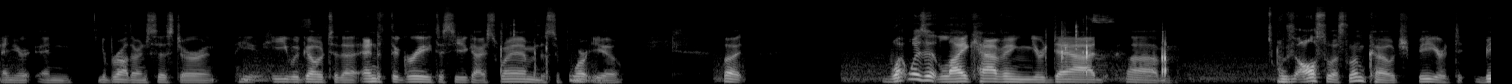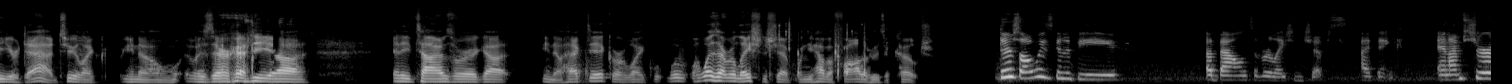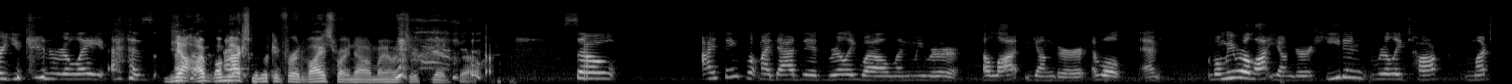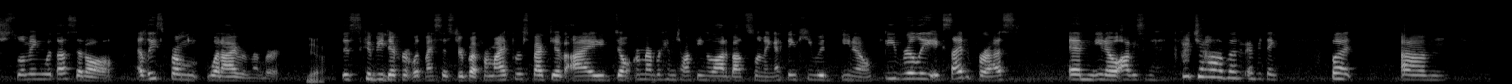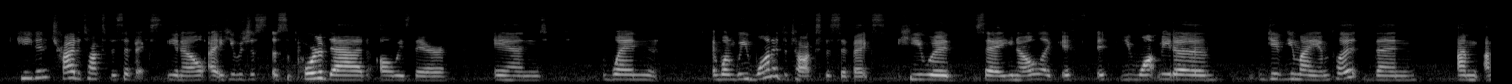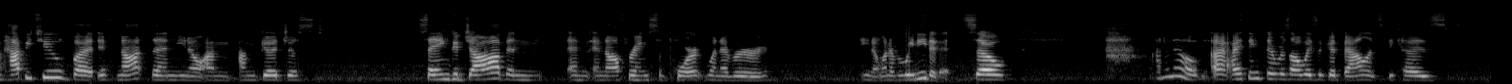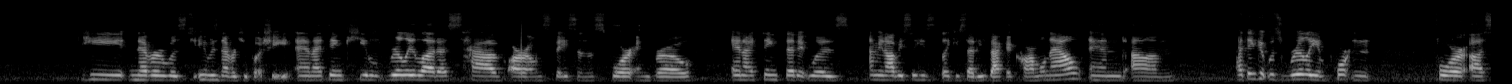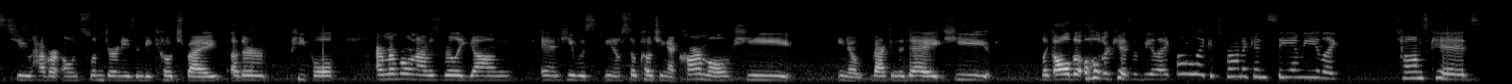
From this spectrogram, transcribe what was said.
and your and your brother and sister, and he mm-hmm. he would go to the nth degree to see you guys swim and to support mm-hmm. you. But what was it like having your dad um, who's also a swim coach be your be your dad too like you know was there any uh any times where it got you know hectic or like what, what was that relationship when you have a father who's a coach there's always going to be a balance of relationships i think and i'm sure you can relate as yeah i'm, I'm as, actually looking for advice right now on my own two kids so. so i think what my dad did really well when we were a lot younger well when we were a lot younger, he didn't really talk much swimming with us at all, at least from what I remember. Yeah. This could be different with my sister, but from my perspective, I don't remember him talking a lot about swimming. I think he would, you know, be really excited for us and, you know, obviously, good job and everything. But um, he didn't try to talk specifics, you know, I, he was just a supportive dad, always there. And when when we wanted to talk specifics he would say you know like if if you want me to give you my input then i'm i'm happy to but if not then you know i'm i'm good just saying good job and and and offering support whenever you know whenever we needed it. So i don't know. I, I think there was always a good balance because he never was he was never too pushy. And i think he really let us have our own space in the sport and grow. And I think that it was. I mean, obviously, he's like you said, he's back at Carmel now, and um, I think it was really important for us to have our own swim journeys and be coached by other people. I remember when I was really young and he was, you know, still coaching at Carmel. He, you know, back in the day, he, like all the older kids would be like, oh, like it's Veronica and Sammy, like Tom's kids.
